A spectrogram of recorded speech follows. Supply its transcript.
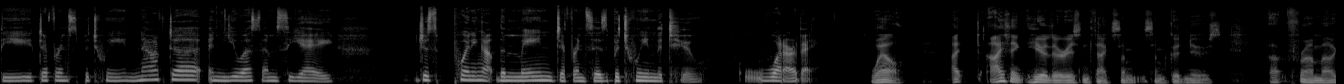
the difference between NAFTA and USMCA, just pointing out the main differences between the two, what are they? Well, I, I think here there is, in fact, some, some good news. Uh, from a,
